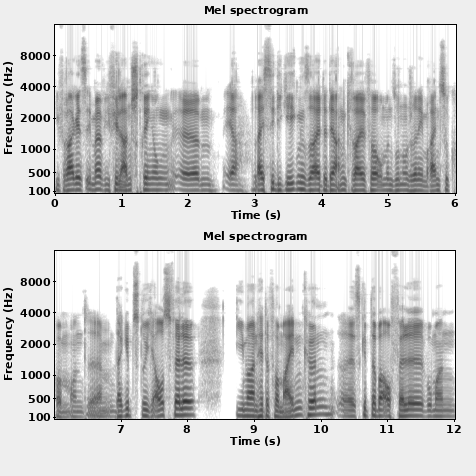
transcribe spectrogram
Die Frage ist immer, wie viel Anstrengung ähm, ja, leistet die Gegenseite der Angreifer, um in so ein Unternehmen reinzukommen. Und ähm, da gibt es durchaus Fälle, die man hätte vermeiden können. Äh, es gibt aber auch Fälle, wo man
